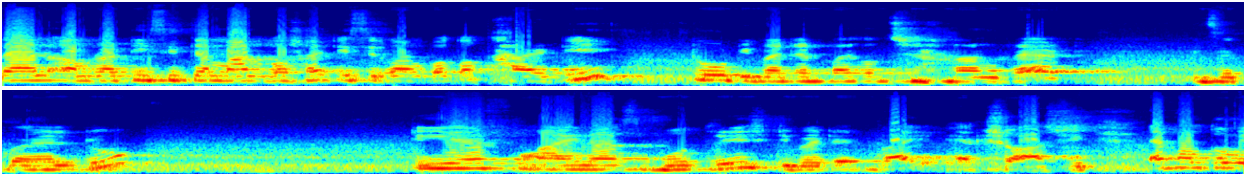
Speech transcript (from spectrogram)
দেন আমরা টিসি তে মান বসাই টিসির মান কত? 32 ডিভাইডেড বাই হচ্ছে 100 is equal to TF minus বত্রিশ ডিভাইডেড বাই একশো আশি। এখন তুমি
